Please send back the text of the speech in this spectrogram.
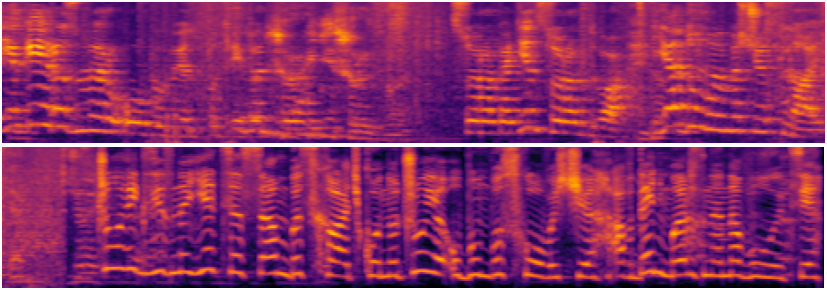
Який розмір обуви потрібен? 41-42. 41-42. Я думаю, ми щось знайдемо. Чоловік зізнається, сам безхатько, ночує у бомбосховищі, а вдень мерзне на вулиці.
